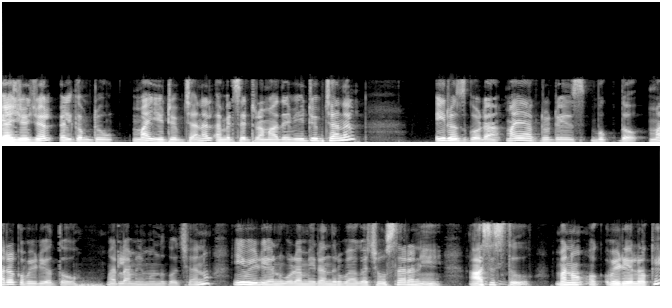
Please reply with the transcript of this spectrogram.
As usual welcome to my YouTube channel Ameer సెట్ రమాదేవి యూట్యూబ్ ఛానల్ ఈరోజు కూడా మై యాక్టివిటీస్ బుక్తో మరొక వీడియోతో మరలా మీ ముందుకు వచ్చాను. ఈ వీడియోను కూడా మీరందరూ బాగా చూస్తారని ఆశిస్తూ మనం ఒక వీడియోలోకి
